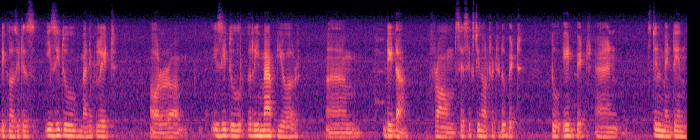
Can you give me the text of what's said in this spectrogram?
because it is easy to manipulate or uh, easy to remap your um, data from say 16 or 32 bit to 8 bit and still maintain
